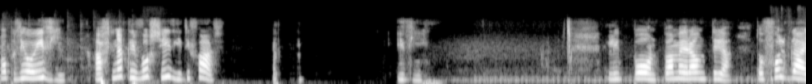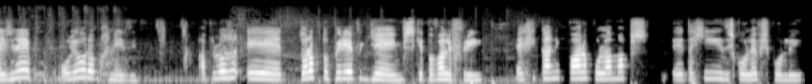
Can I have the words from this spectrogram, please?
Οπ, δύο ίδιοι. Αυτοί είναι ακριβώς οι ίδιοι, τι φας. Ίδιοι. Λοιπόν, πάμε round 3. Το Fall Guys είναι πολύ ωραίο παιχνίδι. Απλώς ε, τώρα που το πήρε Epic Games και το βάλε free, έχει κάνει πάρα πολλά maps, ε, τα έχει δυσκολεύσει πολύ.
